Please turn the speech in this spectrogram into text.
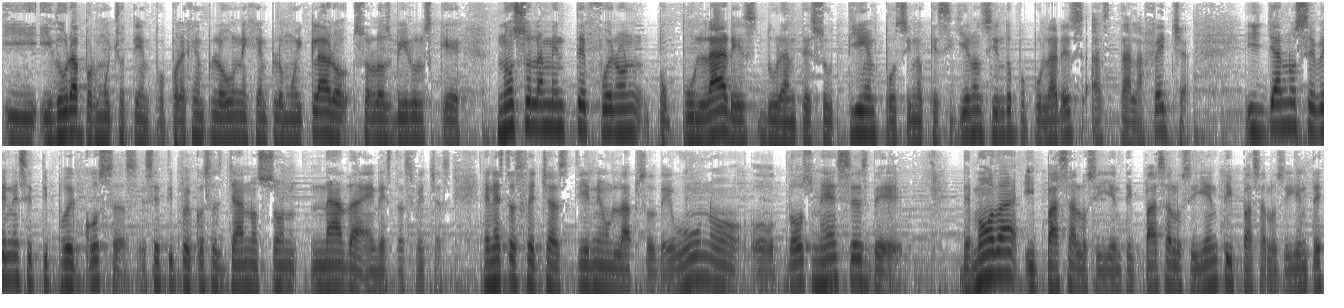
y, dura por mucho tiempo. Por ejemplo, un ejemplo muy claro son los virus que no solamente fueron populares durante su tiempo, sino que siguieron siendo populares hasta la fecha. Y ya no se ven ese tipo de cosas, ese tipo de cosas ya no son nada en estas fechas. En estas fechas tiene un lapso de uno o dos meses de, de moda y pasa lo siguiente, y pasa lo siguiente, y pasa lo siguiente.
